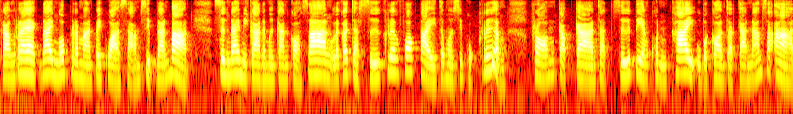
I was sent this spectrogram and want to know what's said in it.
ครั้งแรกได้งบประมาณไปกว่า 30 ล้านบาท ซึ่งได้มีการดำเนินการก่อสร้าง และก็จัดซื้อเครื่องฟอกไตจำนวน 16 เครื่อง พร้อมกับการจัดซื้อเตียงคนไข้ อุปกรณ์จัดการน้ำสะอาด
